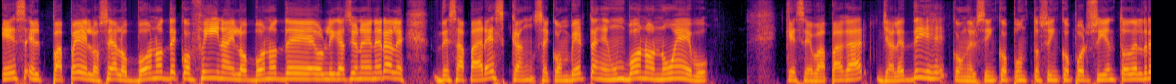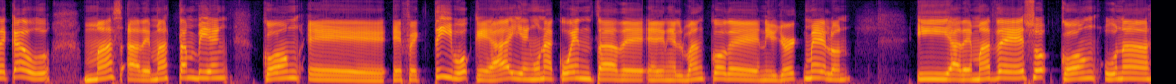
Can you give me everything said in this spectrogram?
es el papel, o sea, los bonos de cofina y los bonos de obligaciones generales desaparezcan, se conviertan en un bono nuevo que se va a pagar, ya les dije, con el 5.5% del recaudo, más además también con eh, efectivo que hay en una cuenta de, en el banco de New York Mellon y además de eso con una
